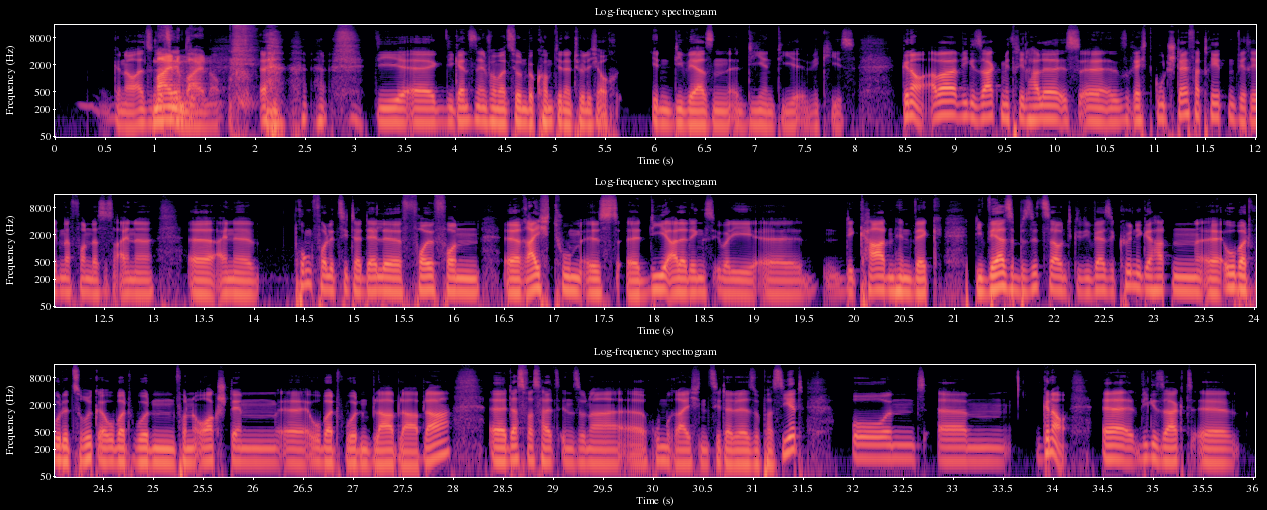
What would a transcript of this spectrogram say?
Genau, also meine Meinung. die, äh, die ganzen Informationen bekommt ihr natürlich auch in diversen D&D-Wikis. Genau, aber wie gesagt, Mithril Halle ist äh, recht gut stellvertretend. Wir reden davon, dass es eine, äh, eine prunkvolle Zitadelle voll von äh, Reichtum ist, äh, die allerdings über die äh, Dekaden hinweg diverse Besitzer und diverse Könige hatten, äh, erobert wurde, zurückerobert wurden, von Orkstämmen äh, erobert wurden, bla bla bla. Äh, das, was halt in so einer ruhmreichen Zitadelle so passiert. Und ähm, genau, wie gesagt,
